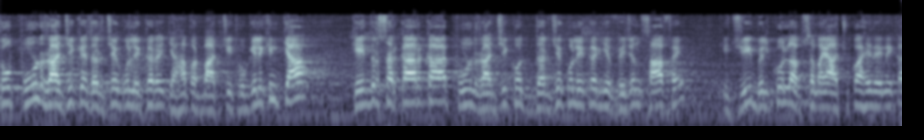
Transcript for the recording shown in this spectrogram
तो पूर्ण राज्य के दर्जे को लेकर यहाँ पर बातचीत होगी। लेकिन क्या केंद्र सरकार का पूर्ण राज्य को दर्जे को लेकर यह विजन साफ़ है? कि जी बिल्कुल अब समय आ चुका है देने का।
